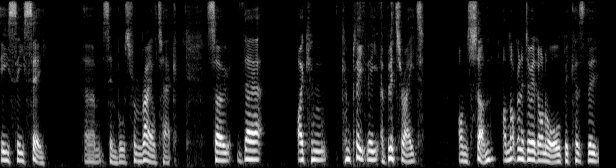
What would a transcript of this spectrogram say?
ECC um, symbols from Railtec. So there I can completely obliterate on some. I'm not going to do it on all because the,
